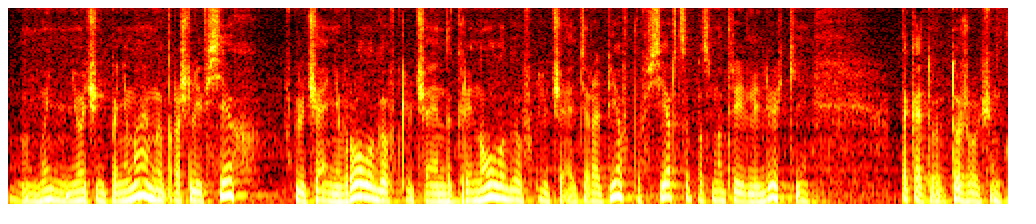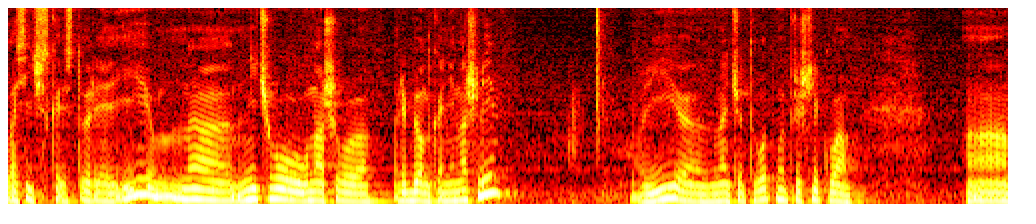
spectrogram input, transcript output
мы не очень понимаем, мы прошли всех, включая неврологов, включая эндокринологов, включая терапевтов, сердце посмотрели, легкие – Такая тоже, в общем, классическая история. И э, ничего у нашего ребенка не нашли. И, значит, вот мы пришли к вам. А,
